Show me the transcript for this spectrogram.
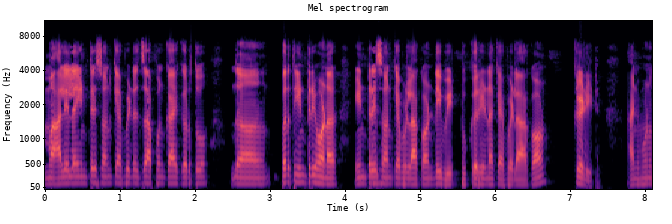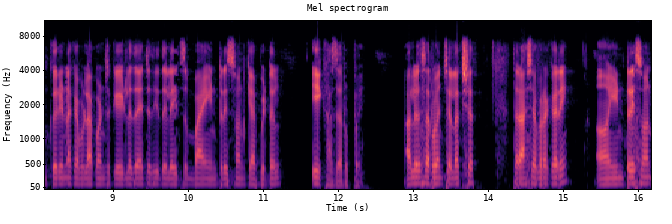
मग आलेला इंटरेस्ट ऑन कॅपिटलचा आपण काय करतो? परत एंट्री होणार. Interest on capital account debit to Kareena capital account credit आणि म्हणून करीना कॅपिटल अकाउंटचं क्रेडिटला जायचं तिथे लिहायचं बाय इंटरेस्ट ऑन कॅपिटल एक हजार रुपये. आलं सर्वांच्या लक्षात? तर अशा प्रकारे इंटरेस्ट ऑन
